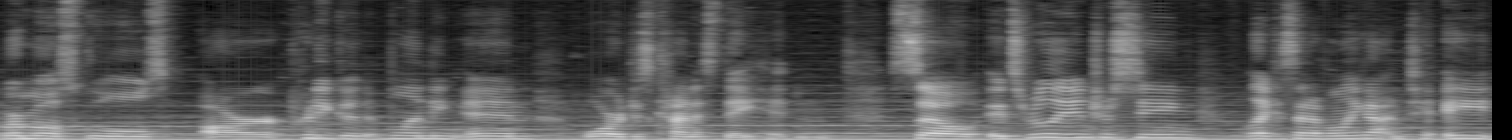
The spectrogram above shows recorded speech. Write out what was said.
where most ghouls are pretty good at blending in or just kind of stay hidden. So it's really interesting. Like I said, I've only gotten to eight.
